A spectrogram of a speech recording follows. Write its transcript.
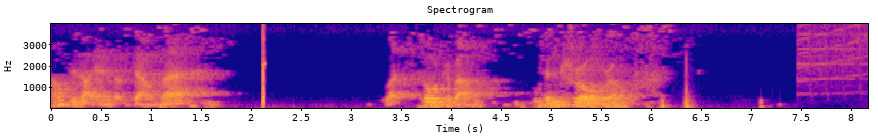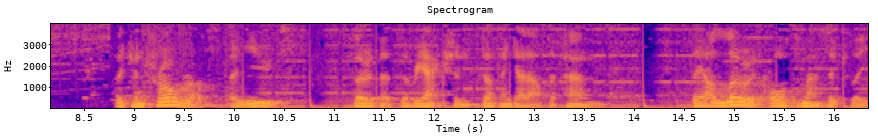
How did I end up down there? Let's talk about control rods. The control rods are used so that the reaction doesn't get out of hand. They are lowered automatically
